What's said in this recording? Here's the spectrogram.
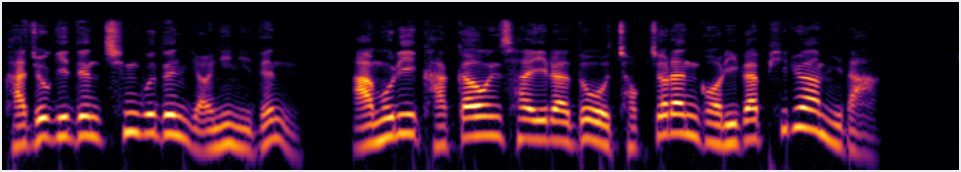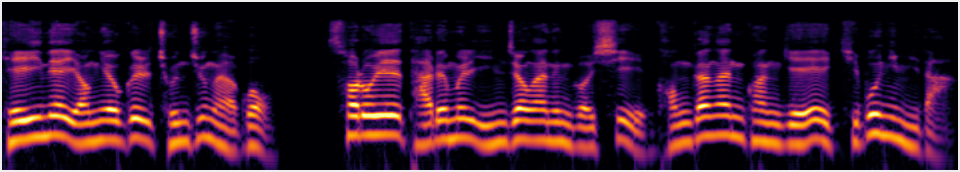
가족이든 친구든 연인이든 아무리 가까운 사이라도 적절한 거리가 필요합니다. 개인의 영역을 존중하고 서로의 다름을 인정하는 것이 건강한 관계의 기본입니다.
